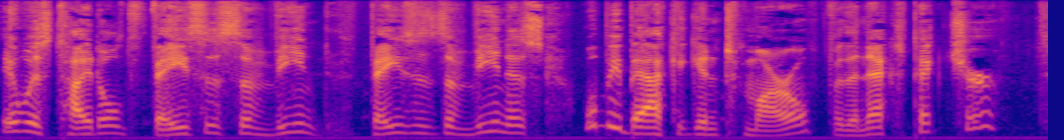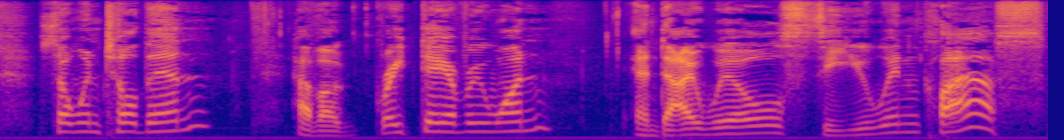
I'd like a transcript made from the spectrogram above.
It was titled phases of Ven phases of Venus. We'll be back again tomorrow for the next picture. So until then, have a great day, everyone. And I will see you in class.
